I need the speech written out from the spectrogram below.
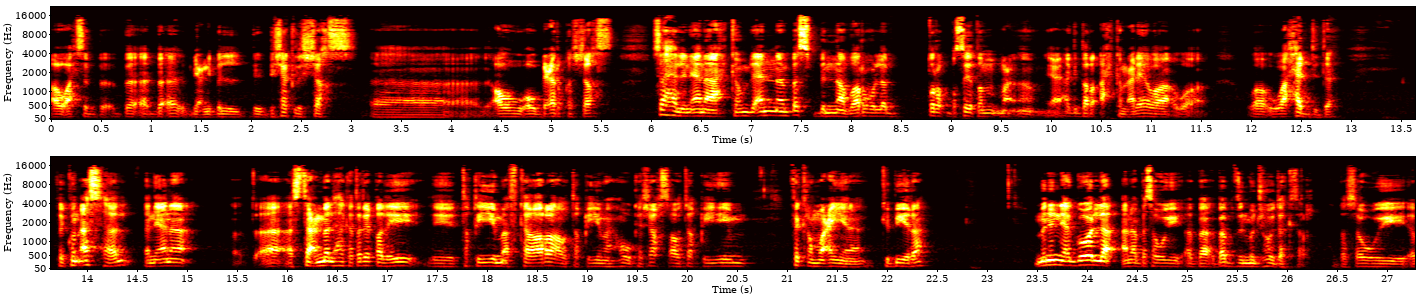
أو أحسب ب ب يعني بشكل الشخص آه، أو أو بعرق الشخص. سهل إني أنا أحكم لأن بس بالنظر ولا بطرق بسيطة يعني أقدر أحكم عليه وأحدده. فيكون أسهل إني أنا أستعملها كطريقة لتقييم أفكاره أو تقييمه هو كشخص أو تقييم فكرة معينة كبيرة. من إني أقول لا أنا بسوي ببذل مجهود أكثر. بسوي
